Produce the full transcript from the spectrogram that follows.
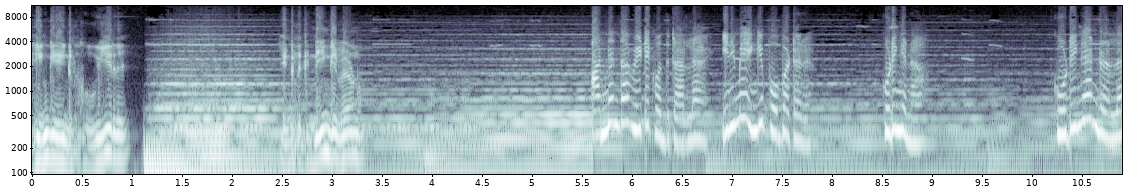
நீங்க எங்களுக்கு உயிர். எங்களுக்கு நீங்க வேணும். அண்ணன் தான் வீட்டுக்கு வந்துட்டார்ல. இனிமே எங்கேயும் போக மாட்டாரு. குடிங்கண்ணா. குடிங்கன்றல.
